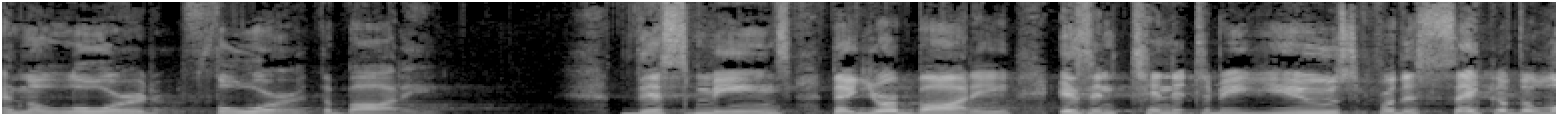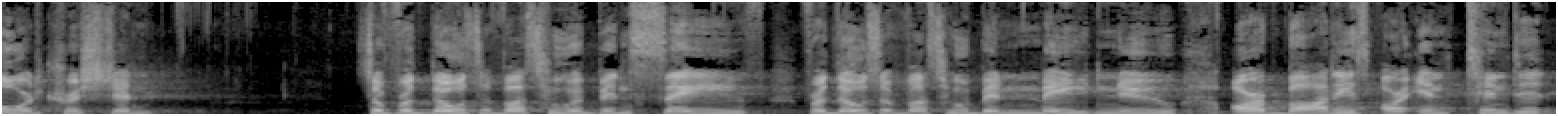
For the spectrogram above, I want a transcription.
and the Lord for the body. This means that your body is intended to be used for the sake of the Lord, Christian. So, for those of us who have been saved, for those of us who have been made new, our bodies are intended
